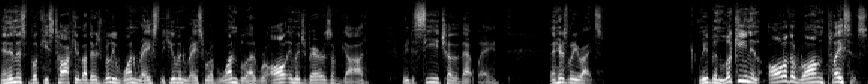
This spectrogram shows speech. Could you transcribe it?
And in this book, he's talking about there's really one race, the human race. We're of one blood. We're all image bearers of God. We need to see each other that way. And here's what he writes We've been looking in all of the wrong places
